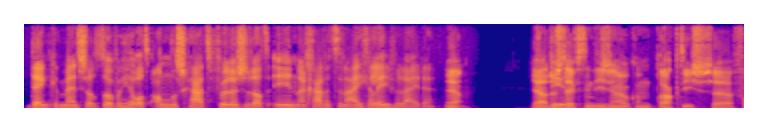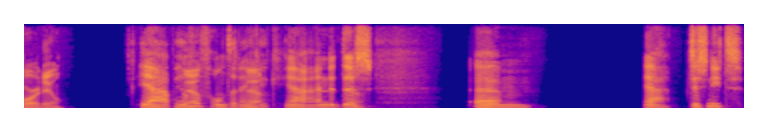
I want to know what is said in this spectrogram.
denken mensen dat het over heel wat anders gaat, vullen ze dat in en gaat het een eigen leven leiden. Ja, ja dus het heeft in die zin ook een praktisch uh, voordeel. Ja, op heel Ja. veel fronten denk Ja. ik. Ja, Ja. en het dus, ehm, ja, het is niet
